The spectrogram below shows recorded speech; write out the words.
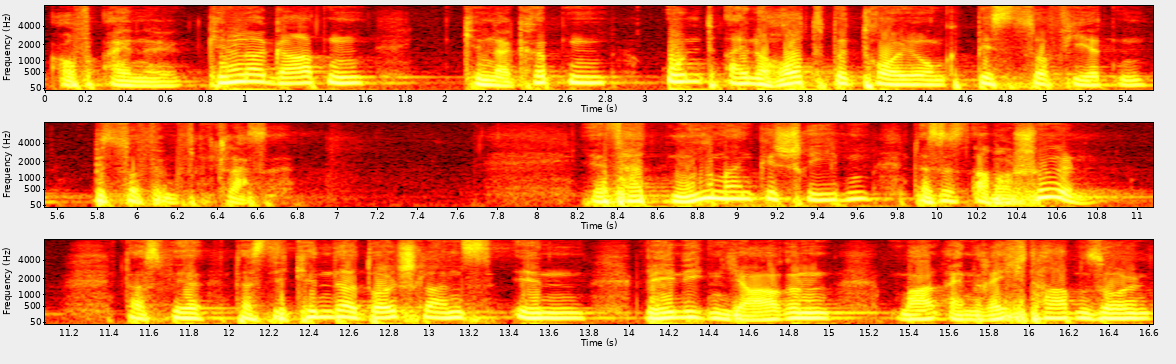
auf eine Kindergarten, Kinderkrippen und eine Hortbetreuung bis zur vierten, bis zur fünften Klasse. Jetzt hat niemand geschrieben, das ist aber schön, dass wir, dass die Kinder Deutschlands in wenigen Jahren mal ein Recht haben sollen,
